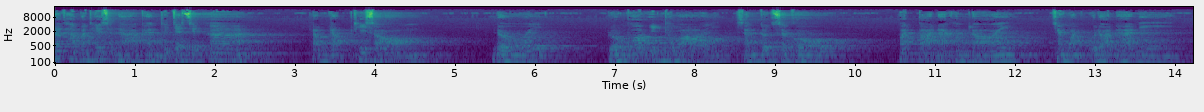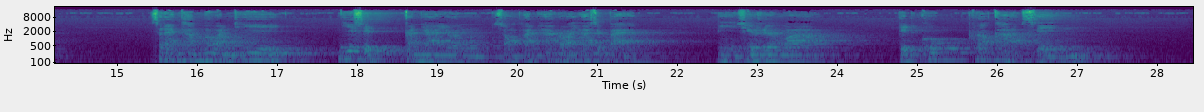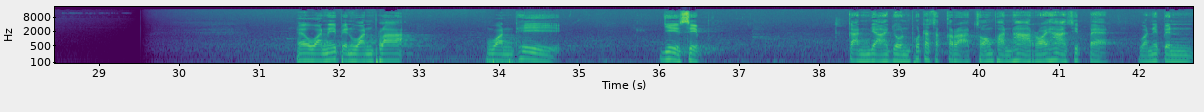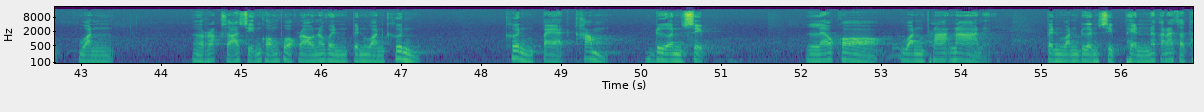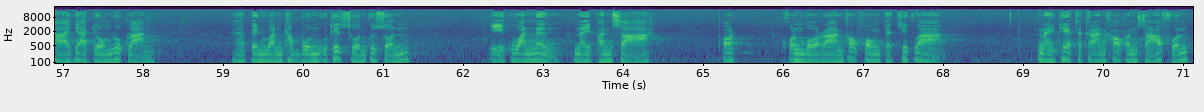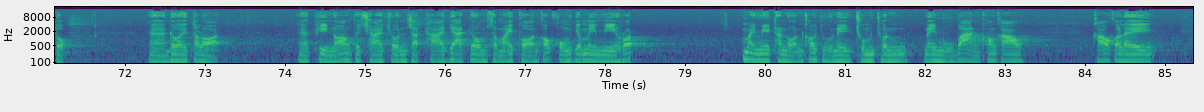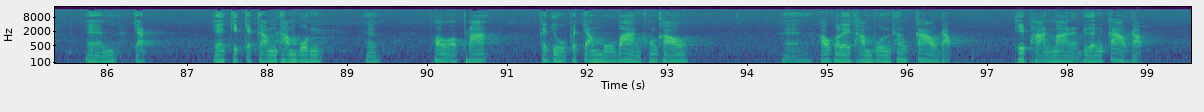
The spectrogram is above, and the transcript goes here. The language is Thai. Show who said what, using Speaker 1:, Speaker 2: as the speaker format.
Speaker 1: พระธรรมเทศนาแผ่นที่ 75 ลำดับที่สอง โดยหลวงพ่ออินทวาย สันตุสโก วัดป่านาคำน้อย จังหวัดอุดรธานี แสดงธรรมเมื่อวันที่ 20 กันยายน 2558 มีชื่อเรื่องว่า ติดคุกเพราะขาดศีล
Speaker 2: วันนี้เป็นวันพระวันที่ยี่สิบกันยายนพุทธศักราช 2558 วันนี้เป็นวันรักษาศีลของพวกเรานะเป็นเป็นวันขึ้น ขึ้น 8 ค่ำเดือน 10 แล้วก็วันพระหน้าเนี่ยเป็นวันเดือน 10 เพนนะคณะสัตยาญาติโยมลูกหลาน เป็นวันทำบุญอุทิศส่วนกุศลอีกวันหนึ่งในพรรษา เพราะคนโบราณเขาคงจะคิดว่าในเทศกาลเข้าพรรษาฝนตกโดยตลอดพี่น้องประชาชนศรัทธาญาติโยมสมัยก่อนเขาคงจะไม่มีรถ ไม่มีถนนเข้าอยู่ในชุมชนในหมู่บ้านของเขา เขาก็เลยจัดกิจกรรมทำบุญ เพราะว่าพระก็อยู่ประจำหมู่บ้านของเขา เขาก็เลยทำบุญทั้งเก้าดับที่ผ่านมาเน่ยเดือนเก้าดับ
